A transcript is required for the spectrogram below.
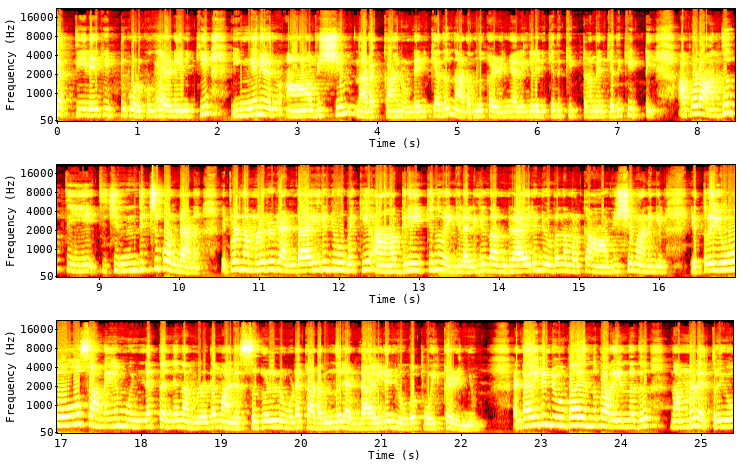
ശക്തിയിലേക്ക് ഇട്ട് കൊടുക്കുകയാണ്. എനിക്ക് ഇങ്ങനെ ഒരു ആവശ്യം നടക്കാനുണ്ട്. എനിക്കത് നടന്നു കഴിഞ്ഞു. അല്ലെങ്കിൽ എനിക്കത് കിട്ടണം. എനിക്കത് കിട്ടി. അപ്പോൾ അത് തീ ചിന്തിച്ചു കൊണ്ടാണ് ഇപ്പോൾ നമ്മളൊരു രണ്ടായിരം രൂപയ്ക്ക് ആഗ്രഹിക്കുന്നുവെങ്കിൽ അല്ലെങ്കിൽ രണ്ടായിരം രൂപ നമ്മൾക്ക് ആവശ്യമാണെങ്കിൽ എത്രയോ സമയം മുന്നേ തന്നെ നമ്മളുടെ മനസ്സുകളിലൂടെ കടന്ന് രണ്ടായിരം രൂപ പോയി കഴിഞ്ഞു. രണ്ടായിരം രൂപ എന്ന് പറയുന്നത് നമ്മൾ എത്രയോ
